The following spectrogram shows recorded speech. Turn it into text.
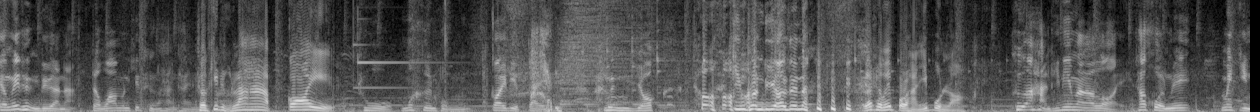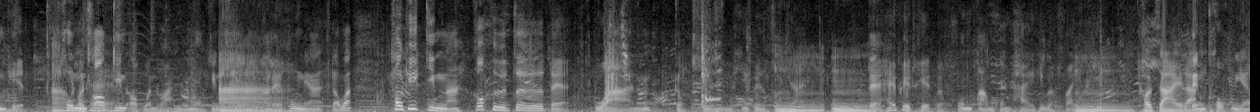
ยังไม่ถึงเดือนอะแต่ว่ามันคิดถึงอาหารไทยนะเธอคิดถึงลาบก้อยถูกเมื่อคืนผมก้อยดิบไปหนึ่งยก กินคนเดียวด้วยนะ แล้วเธอไม่โปรดอาหารญี่ปุ่นเหรอ คืออาหารที่นี่มันอร่อย ถ้าคนไม่ไม่กินเผ็ด อ่าคนเข้าใจชอบกินออกหวานๆนัวๆเค็มอ่าๆอะไรพวกเนี้ยแต่ว่าเท่าที่กินนะ ก็คือเจอแต่ หวานกับเค็มที่เป็นส่วนใหญ่อืมอืมแต่ให้เผ็ดๆแบบส้มตำของไทยที่แบบใส่อืพริกมเข้าใจละ เป็นครกเนี้ย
